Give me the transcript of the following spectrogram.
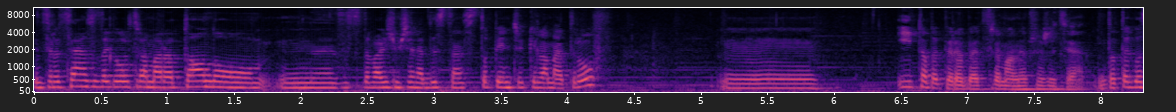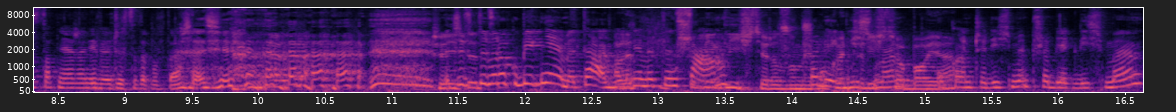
Więc wracając do tego ultramaratonu, mm, zdecydowaliśmy się na dystans 105 km. I to dopiero było ekstremalne przeżycie. Do tego stopnia, że nie wiem, czy chcę to powtarzać. Czyli Znaczy w ty- tym roku biegniemy, tak, biegniemy ten sam. przebiegliście, rozumiem, ukończyliście oboje. Ukończyliśmy, przebiegliśmy.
